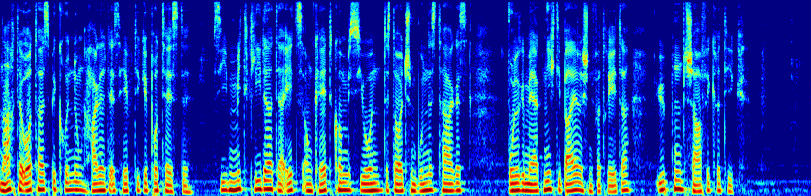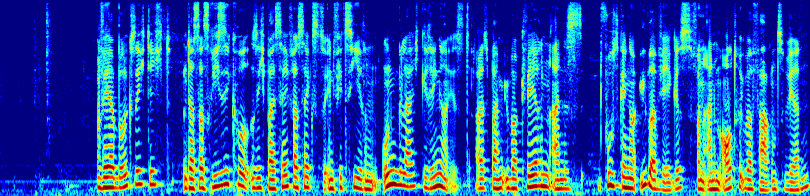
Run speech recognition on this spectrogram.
Nach der Urteilsbegründung hagelte es heftige Proteste. Sieben Mitglieder der AIDS-Enquete-Kommission des Deutschen Bundestages, wohlgemerkt nicht die bayerischen Vertreter, übten scharfe Kritik. Wer berücksichtigt, dass das Risiko, sich bei Safer Sex zu infizieren, ungleich geringer ist, als beim Überqueren eines Fußgängerüberweges von einem Auto überfahren zu werden,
